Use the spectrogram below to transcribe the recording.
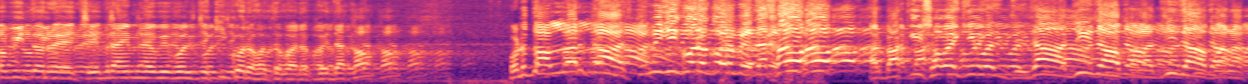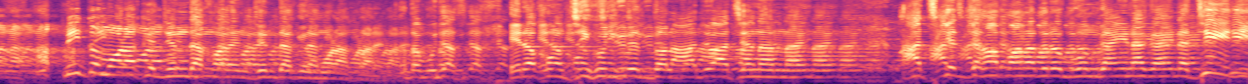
নবী তো রয়েছে। ইব্রাহিম নবী বলছে কি করে হতে পারে? কই দেখাও। ওটা তো আল্লাহর কাজ। তুমি কি করে করবে? দেখাও। আর বাকি সবাই কি বলছে? যা জি যা পানা জি যা পানা আপনি তো মরাকে জিন্দা করেন জিন্দাকে মরা করেন। কথা বুঝাস এরকম জি হুজুরের দল আজও আছে না নাই? আজকের জাহা পানাদেরও গুণ গাই না গাই না জি জি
